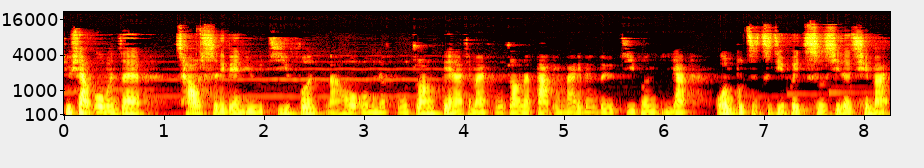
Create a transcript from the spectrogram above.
就像我们在超市里边有积分，然后我们的服装店啊去买服装的大品牌里边都有积分一样。我们不止自己会持续的去买，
